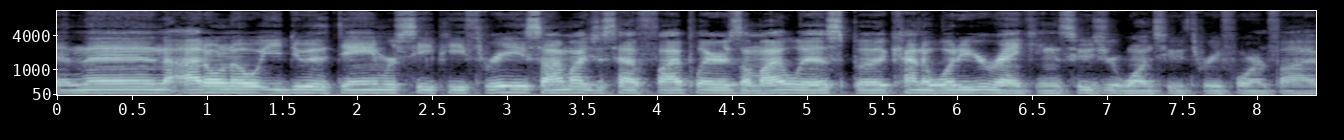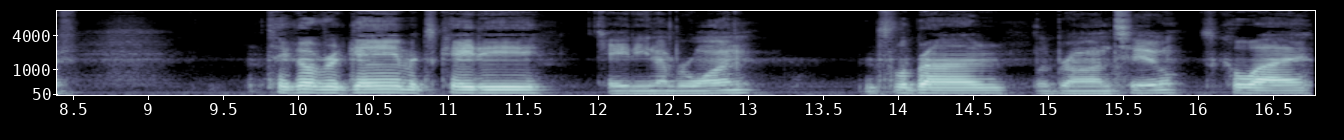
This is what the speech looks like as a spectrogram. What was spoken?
And then I don't know what you do with Dame or CP3, so I might just have five players on my list. But kind of, what are your rankings? Who's your one, two, three, four, and five? Take over a game. It's KD. KD number one, It's LeBron. LeBron two, It's Kawhi.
